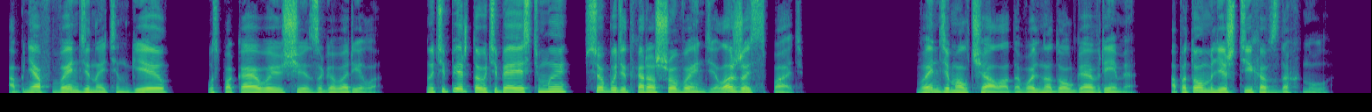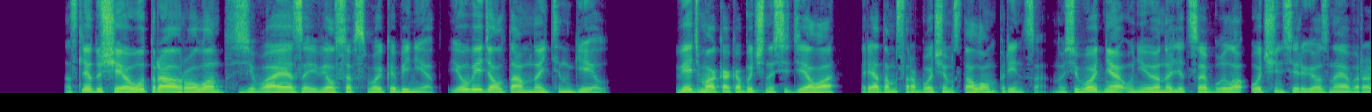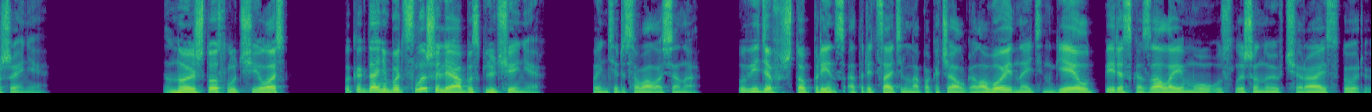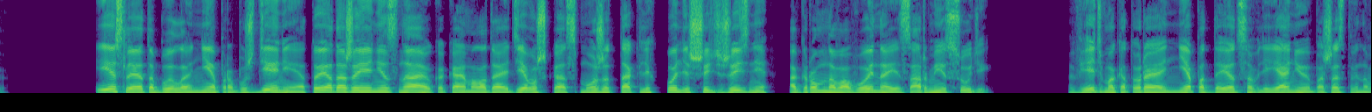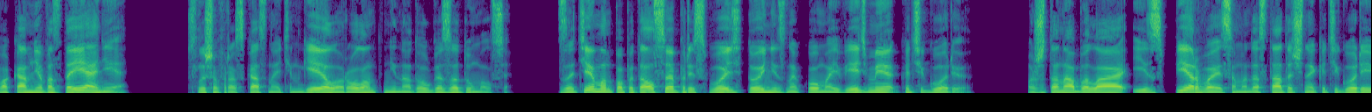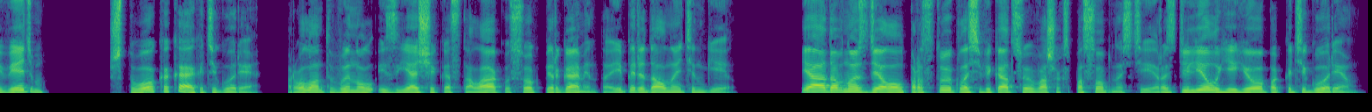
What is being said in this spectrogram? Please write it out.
Обняв Венди Найтингейл, успокаивающе заговорила. «Ну теперь-то у тебя есть мы, все будет хорошо, Венди, ложись спать». Венди молчала довольно долгое время, а потом лишь тихо вздохнула. На следующее утро Роланд, зевая, заявился в свой кабинет и увидел там Найтингейл. Ведьма, как обычно, сидела рядом с рабочим столом принца, но сегодня у нее на лице было очень серьезное выражение. «Ну и что случилось? Вы когда-нибудь слышали об исключениях?» – поинтересовалась она. Увидев, что принц отрицательно покачал головой, Найтингейл пересказала ему услышанную вчера историю. если это было не пробуждение, то я даже и не знаю, какая молодая девушка сможет так легко лишить жизни огромного воина из армии судей. Ведьма, которая не поддается влиянию божественного камня воздаяния. Слышав рассказ Найтингейл, Роланд ненадолго задумался. Затем он попытался присвоить той незнакомой ведьме категорию. Может, она была из первой самодостаточной категории ведьм? Что? Какая категория? Роланд вынул из ящика стола кусок пергамента и передал Найтингейл. Я давно сделал простую классификацию ваших способностей, разделил ее по категориям.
